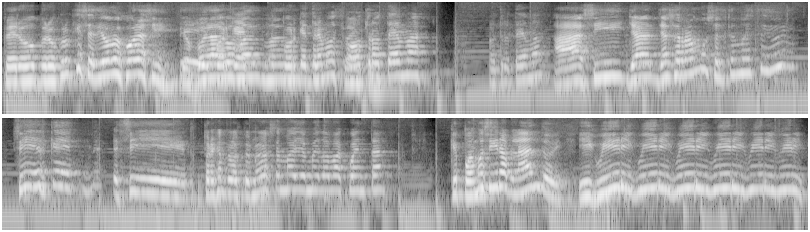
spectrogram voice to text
Pero, pero creo que se dio mejor así, que Sí, fuera porque, algo más, más porque tenemos tranqui. otro tema. Otro tema. Ah, sí, ya, ya cerramos el tema este. Sí, es que si, por ejemplo, los primeros temas yo me daba cuenta que podemos ir hablando y, y guiri, guiri, guiri, guiri, guiri, guiri.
